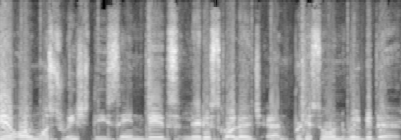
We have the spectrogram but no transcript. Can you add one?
We have almost reached the St. Bede's Ladies College and pretty soon we'll be there.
